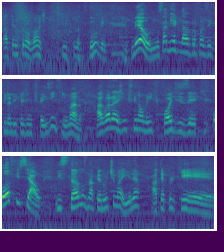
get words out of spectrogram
tá tendo trovão aqui nas nuvens. Meu, não sabia que dava pra fazer aquilo ali que a gente fez. Enfim, mano, agora a gente finalmente pode dizer que, oficial, estamos na penúltima ilha, até porque,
